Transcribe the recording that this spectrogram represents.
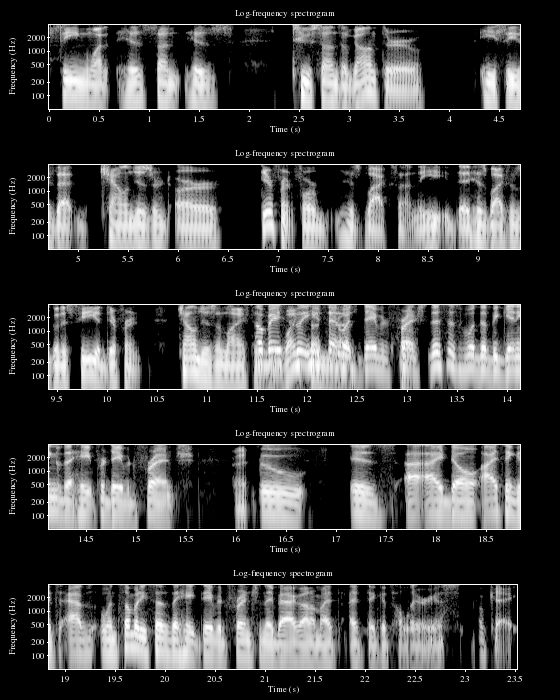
seeing what his son his two sons have gone through, he sees that challenges are, are different for his black son. He, his black son is going to see a different challenges in life. So basically, he said does. with David French. This is what the beginning of the hate for David French, right. who is I, I, don't I think it's abs- when somebody says they hate David French and they bag on him. I I think it's hilarious. Okay,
